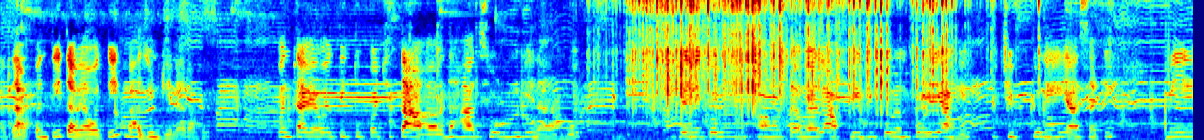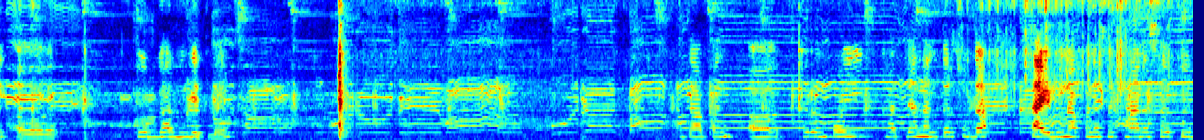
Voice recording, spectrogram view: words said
आता आपण ती तव्यावरती भाजून घेणार आहोत. पण तव्यावरती तुपाची ता धार सोडून घेणार आहोत. जेणेकरून तव्याला आपली जी पुरणपोळी आहे ती चिपकू नये यासाठी मी तूप घालून घेतलं आहे आता आपण पुरणपोळी घातल्यानंतर सुद्धा साईडून आपण असं छान असं तूप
